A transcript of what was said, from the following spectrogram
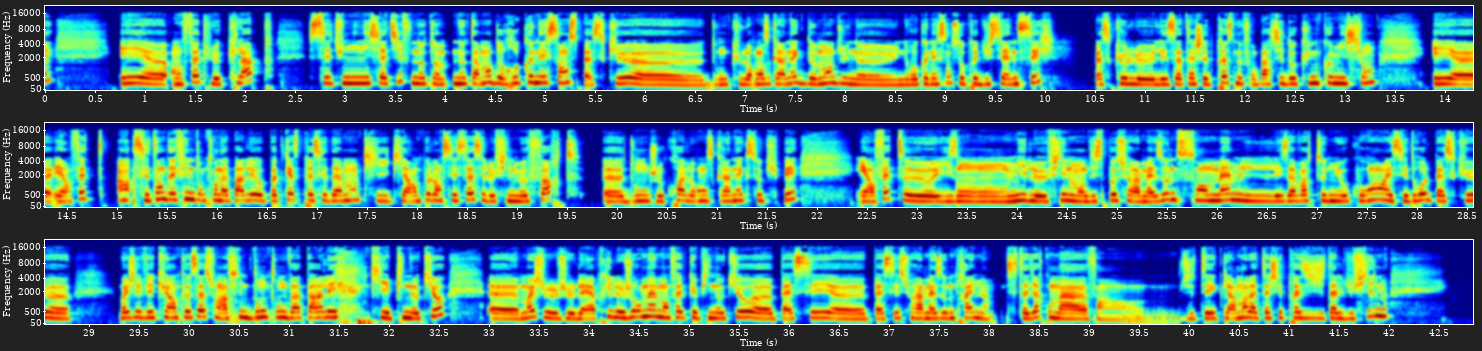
Et euh, en fait, le CLAP, c'est une initiative notam- notamment de reconnaissance parce que euh, donc Laurence Granek demande une, une reconnaissance auprès du CNC parce que le- les attachés de presse ne font partie d'aucune commission. Et, euh, et en fait, c'est un des films dont on a parlé au podcast précédemment qui, qui a un peu lancé ça, c'est le film Forte. euh, dont je crois Laurence Granek s'occupait. Et en fait, euh, ils ont mis le film en dispo sur Amazon sans même les avoir tenus au courant. Et c'est drôle parce que euh, moi, j'ai vécu un peu ça sur un film dont on va parler, qui est Pinocchio. Euh, moi, je, l'ai appris le jour même en fait que Pinocchio euh, passait euh, passait sur Amazon Prime. C'est-à-dire qu'on m'a, enfin, j'étais clairement l'attachée de presse digitale du film.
